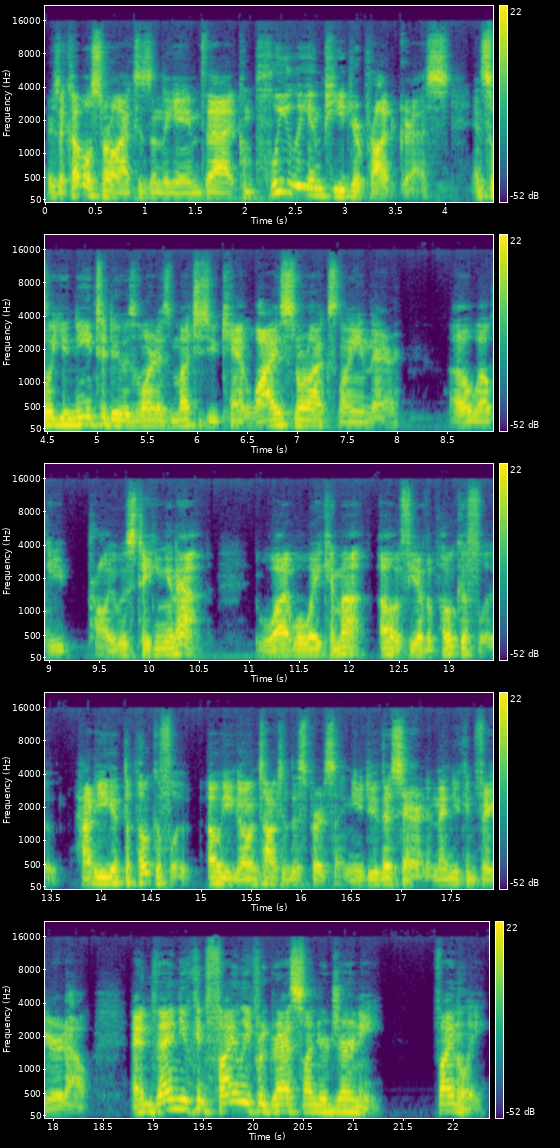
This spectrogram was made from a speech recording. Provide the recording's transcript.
There's a couple Snorlaxes in the game that completely impede your progress. And so what you need to do is learn as much as you can. Why is Snorlax laying there? Oh, well, he probably was taking a nap. What will wake him up? Oh, if you have a Poke Flute, how do you get the Poke Flute? Oh, you go and talk to this person, you do this errand, and then you can figure it out. And then you can finally progress on your journey finally,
